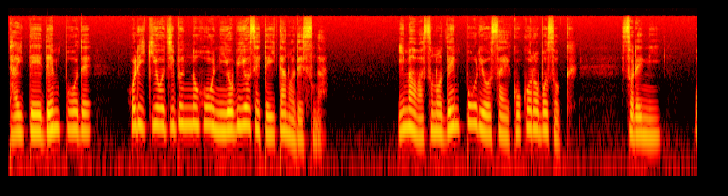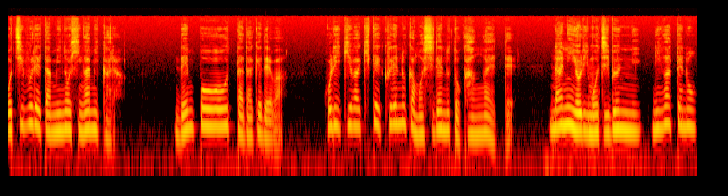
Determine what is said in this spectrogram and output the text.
大抵電報で堀木を自分の方に呼び寄せていたのですが今はその電報料さえ心細くそれに落ちぶれた身のひがみから電報を打っただけでは堀木は来てくれぬかもしれぬと考えて何よりも自分に苦手の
